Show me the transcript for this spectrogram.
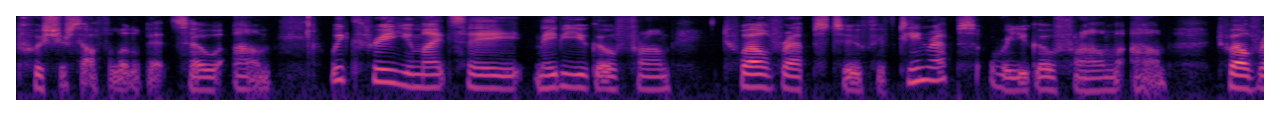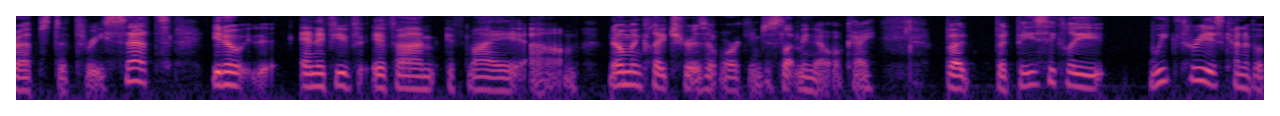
push yourself a little bit. So, um, week three, you might say maybe you go from 12 reps to 15 reps, or you go from um, 12 reps to three sets. You know, and if you've if I'm if my um, nomenclature isn't working, just let me know, okay? But but basically, week three is kind of a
